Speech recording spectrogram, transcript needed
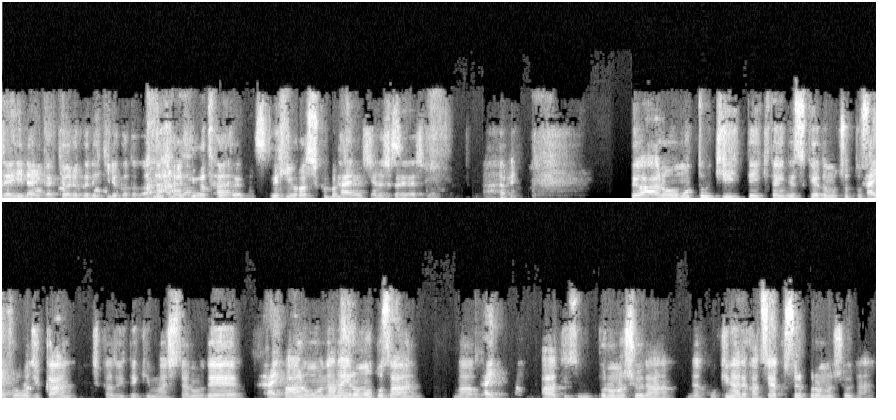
ぜひ何か協力できることがあれば。りがとうございます。ぜひよろしくおはい。はい。願いします。よろしくお願いします。はい。では、あの、もっと聞いていきたいんですけれども、ちょっとそろそろお時間近づいてきましたので、はい。あの、七色ノートさん、まあ、はい。アーティスト、プロの集団、な沖縄で活躍するプロの集団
